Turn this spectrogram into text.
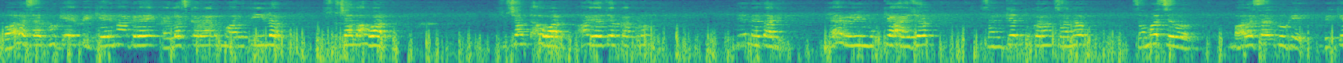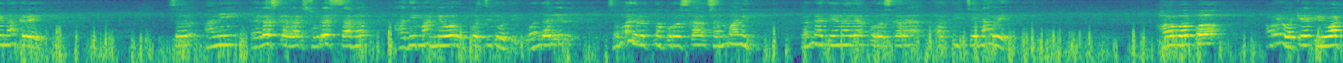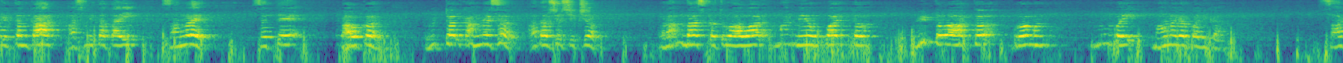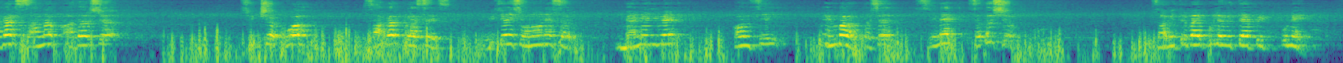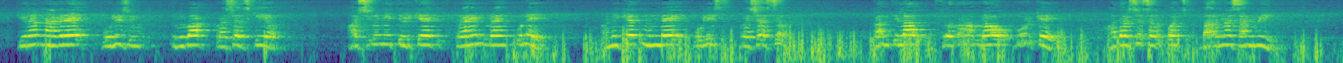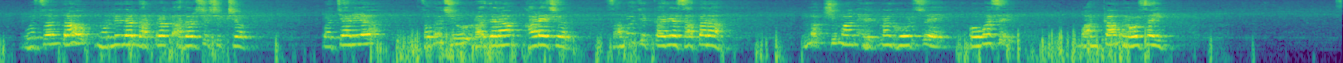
बाळासाहेब फुके पी के नागरे कैलास कराड मारुती इलक सुशाल आव्हाड. सुशांत आव्हाड आयोजकाकडून देण्यात आली. यावेळी मुख्य आयोजक संकेत तुकाराम सानप समाजसेवक Balasaheb Ghuge B K Nakre sir आणि कैलास कराड सुरेश सानप आदी मान्यवर उपस्थित होते. वंजारी समाजरत्न पुरस्कार सन्मानित करण्यात येणाऱ्या पुरस्कारार्थीचे नावे. ह भ प ॲडव्होकेट युवा कीर्तनकार अस्मिताताई सांगळे सत्य गावकर विठ्ठल कांगणेसर आदर्श शिक्षक रामदास कचरू आव्हाड माननीय उपायुक्त वित्त व अर्थ गृहमं मुंबई महानगरपालिका. सागर सानप आदर्श शिक्षक व Sagar classes Vijay Sonawane sir management council member तसेच सिनेट सदस्य. सावित्रीबाई फुले विद्यापीठ पुणे. किरण नागरे पोलीस वि- विभाग प्रशासकीय Ashwini Tidke crime branch Pune Aniket Munde police प्रशासक कांतीलाल स्वतरामराव बोडके आदर्श सरपंच दारणा सांगवी वसंतराव मुरलीधर धात्रक आदर्श शिक्षक प्राचार्य सदाशिव राजाराम खाडेश्वर सामाजिक कार्य सातारा लक्ष्मण एकनाथ गोडसे गोमासे बांधकाम व्यावसायिक.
